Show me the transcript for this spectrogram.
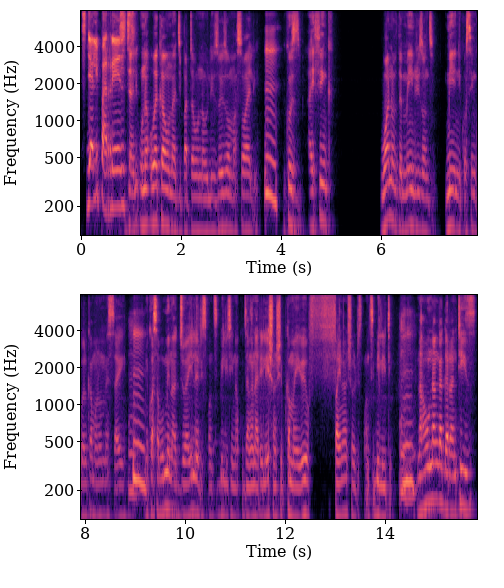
Sijalipa rent. Sijali- una- weka unajipata unaulizwa hizo maswali. Mm, because i think one of the main reasons mi niko single kama naume sahii mm. ni kwa sababu mi najua ile responsibility na kujanga na relationship kama hiyo financial responsibility. Na haunanga guarantees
